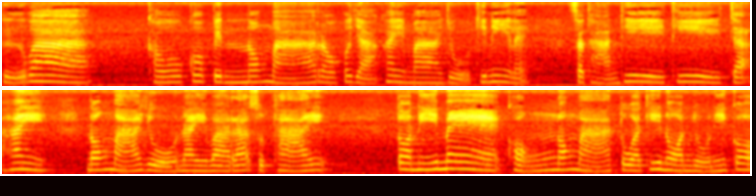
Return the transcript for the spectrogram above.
ถือว่า เขาก็เป็นน้องหมาเราก็อยากให้มาอยู่ที่นี่แหละ สถานที่ที่จะให้น้องหมาอยู่ในวาระสุดท้าย ตอนนี้แม่ของน้องหมาตัวที่นอนอยู่นี้ก็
